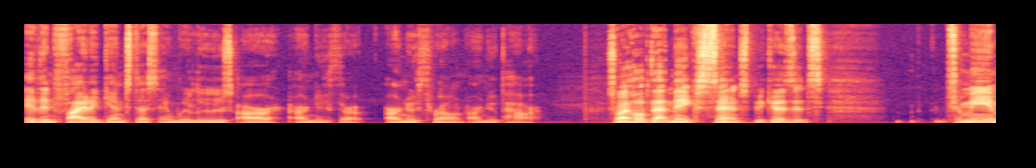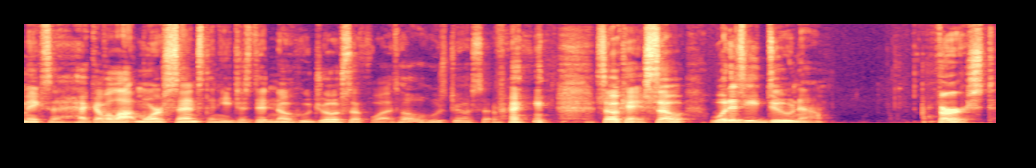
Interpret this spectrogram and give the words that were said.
and then fight against us and we lose our, our, new, thro- our new throne, our new power. So, I hope that makes sense because it's to me, it makes a heck of a lot more sense than he just didn't know who Joseph was. Oh, who's Joseph? Right? so, okay, so what does he do now? First,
